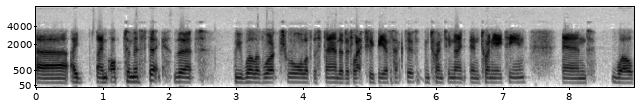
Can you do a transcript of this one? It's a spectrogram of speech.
Uh, I, I'm optimistic that we will have worked through all of the standard. It'll actually be effective in, 20, in 2018 and will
